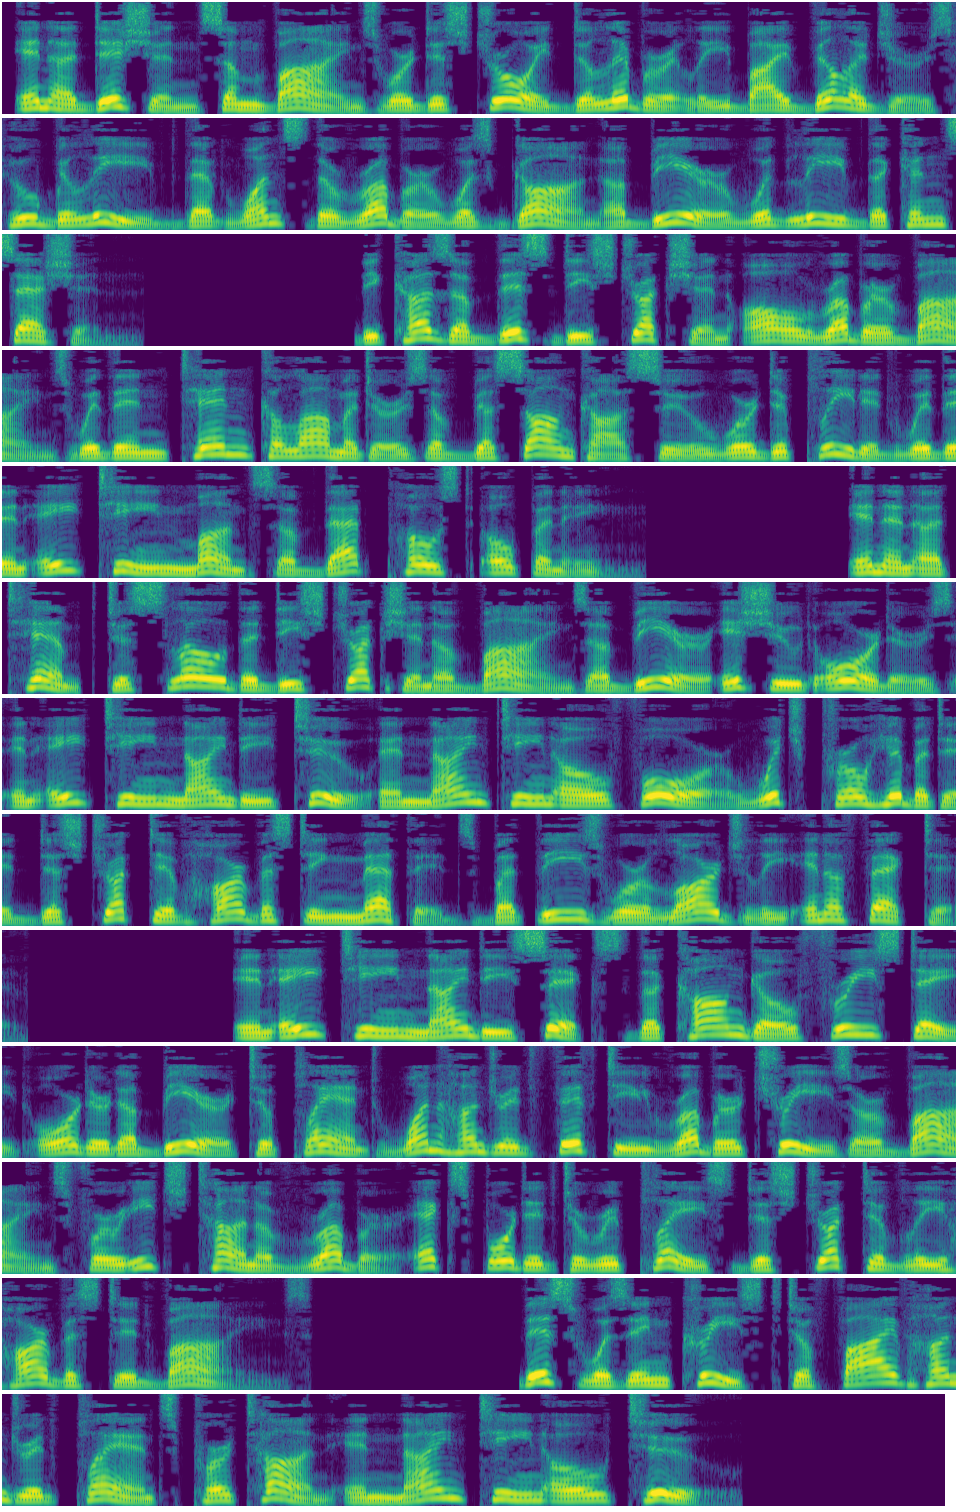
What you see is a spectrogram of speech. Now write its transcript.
In addition some vines were destroyed deliberately by villagers who believed that once the rubber was gone Abir would leave the concession. Because of this destruction all rubber vines within 10 kilometers of Basankusu were depleted within 18 months of that post opening. In an attempt to slow the destruction of vines Abir issued orders in 1892 and 1904 which prohibited destructive harvesting methods but these were largely ineffective. In 1896 the Congo Free State ordered Abir to plant 150 rubber trees or vines for each ton of rubber exported to replace destructively harvested vines. This was increased to 500 plants per ton in 1902.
